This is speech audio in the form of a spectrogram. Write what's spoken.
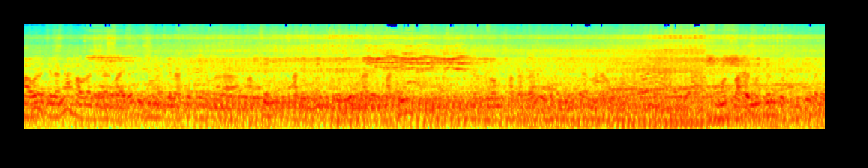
হাওড়া জেলা না, হাওড়া জেলার বাইরেও বিভিন্ন জেলা থেকে ওনারা আসেন। আগের দিন প্রতিযোগিতায় থাকেন এবং সকালবেলা এই প্রতিযোগিতায় ওনারা মোট বাহান্ন জন প্রতিযোগী এবারে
